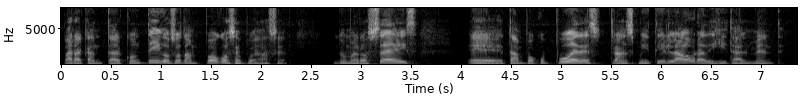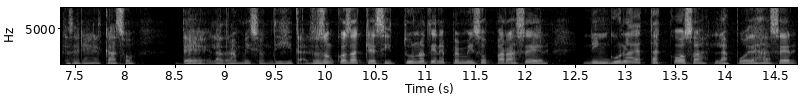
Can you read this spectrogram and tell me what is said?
para cantar contigo. Eso tampoco se puede hacer. Número 6, eh, tampoco puedes transmitir la obra digitalmente, que sería en el caso de la transmisión digital. Esas son cosas que si tú no tienes permisos para hacer, ninguna de estas cosas las puedes hacer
